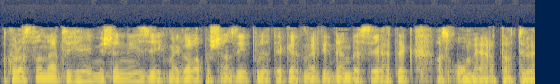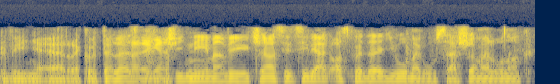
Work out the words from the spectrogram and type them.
akkor azt mondanád, hogy hölgyeim és nézzék meg alaposan az épületeket, mert itt nem beszélhetek, az Omerta törvénye erre kötelez, Na, igen. és így némán végigcsinál Szicíliát, az például egy jó megúszása a melónak.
